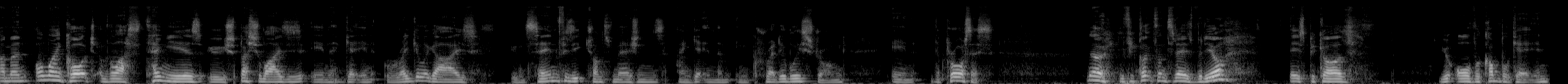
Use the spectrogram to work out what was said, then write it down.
I'm an online coach of the last 10 years who specializes in getting regular guys insane physique transformations and getting them incredibly strong in the process. Now, if you clicked on today's video, it's because you're overcomplicating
